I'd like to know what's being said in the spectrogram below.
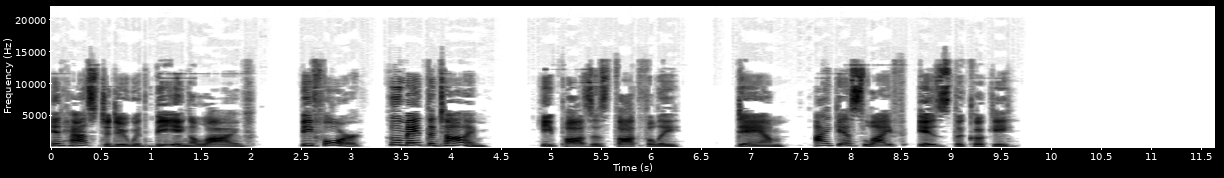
It has to do with being alive. Before, who made the time? He pauses thoughtfully. Damn, I guess life is the cookie.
